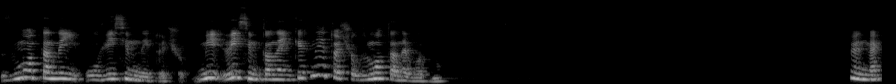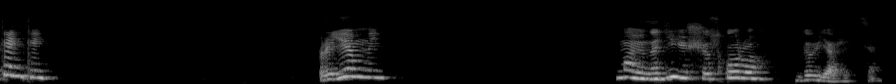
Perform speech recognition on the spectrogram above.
змотаний у 8 ниточок. 8 тоненьких ниточок змотане в одну. Він м'якенький, приємний. Маю надію, що скоро дов'яжеться.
